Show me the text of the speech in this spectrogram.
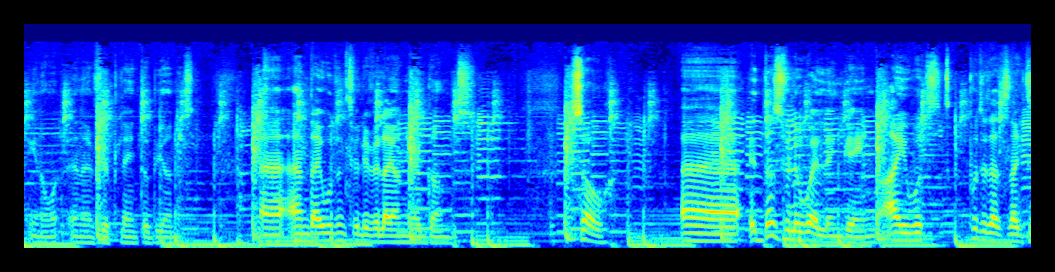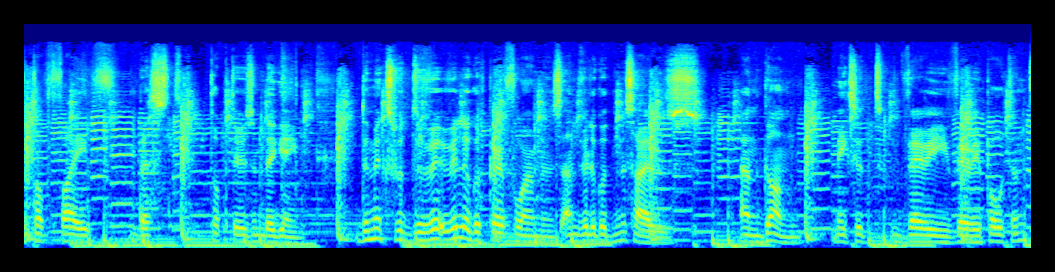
you know in every plane to be honest. Uh, and I wouldn't really rely on your guns. So uh, it does really well in game. I would put it as like the top five best top tiers in the game the mix with really good performance and really good missiles and gun makes it very very potent.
